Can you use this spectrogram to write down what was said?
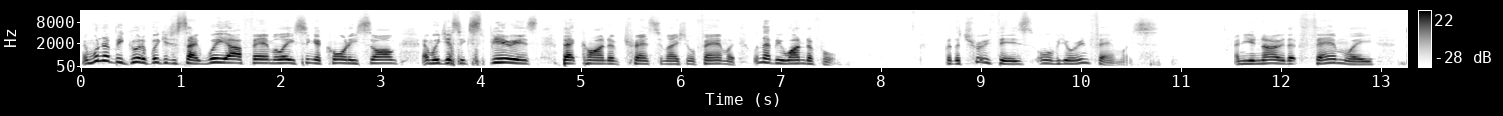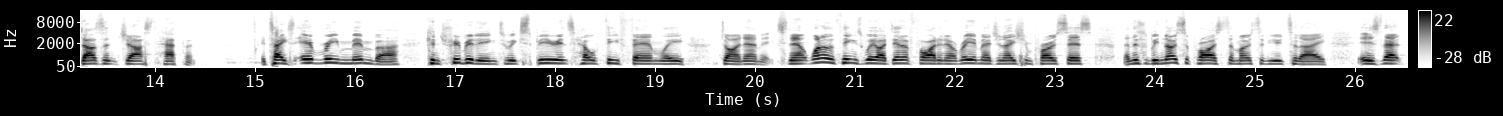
And wouldn't it be good if we could just say we are family sing a corny song and we just experience that kind of transformational family. Wouldn't that be wonderful? But the truth is all of you are in families. And you know that family doesn't just happen it takes every member contributing to experience healthy family dynamics. Now, one of the things we identified in our reimagination process, and this will be no surprise to most of you today, is that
